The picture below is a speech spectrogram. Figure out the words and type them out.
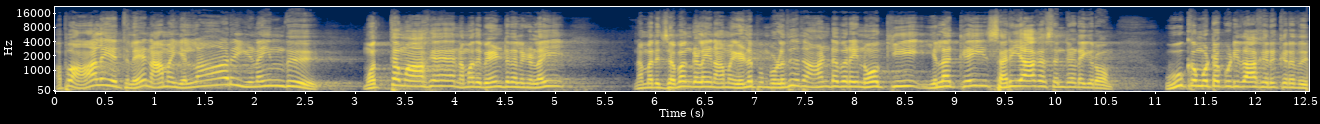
அப்போ ஆலயத்தில் நாம் எல்லாரும் இணைந்து மொத்தமாக நமது வேண்டுதல்களை நமது ஜெபங்களை நாம் எழுப்பும் பொழுது அது ஆண்டவரை நோக்கி இலக்கை சரியாக சென்றடைகிறோம். ஊக்கமூட்டக்கூடியதாக இருக்கிறது.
